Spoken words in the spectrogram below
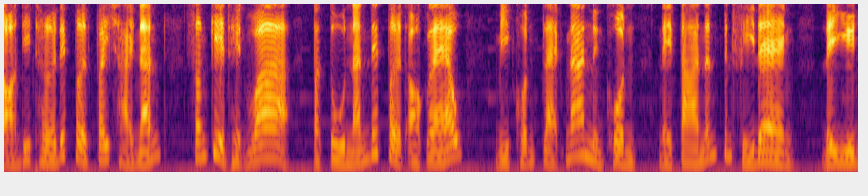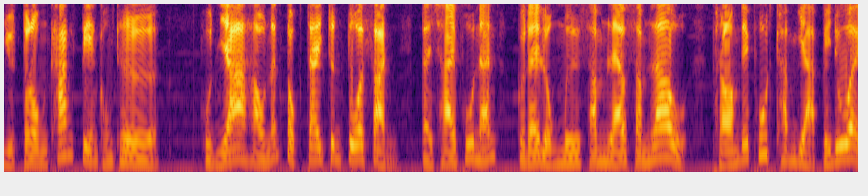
ตอนที่เธอได้เปิดไฟฉายนั้น สังเกตเห็นว่าประตูนั้นได้เปิดออกแล้ว มีคนแปลกหน้าหนึ่งคน ในตานั้นเป็นสีแดง ได้ยืนอยู่ตรงข้างเตียงของเธอ คุณย่าเฮานั้นตกใจจนตัวสั่น แต่ชายผู้นั้นก็ได้ลงมือซ้ำแล้วซ้ำเล่า พร้อมได้พูดคำหยาบไปด้วย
